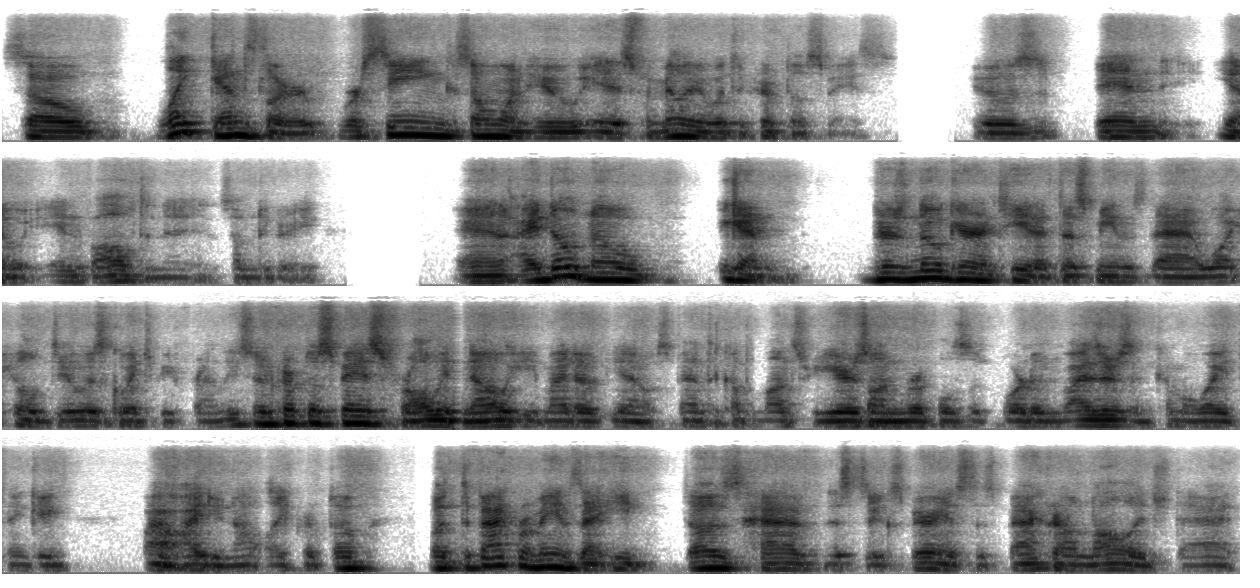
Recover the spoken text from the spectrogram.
So, like Gensler, we're seeing someone who is familiar with the crypto space, who's been you know, involved in it in some degree. And I don't know, again, there's no guarantee that this means that what he'll do is going to be friendly to the crypto space. For all we know, he might have, you know, spent a couple months or years on Ripple's board of advisors and come away thinking, wow, I do not like crypto. But the fact remains that he does have this experience, this background knowledge that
